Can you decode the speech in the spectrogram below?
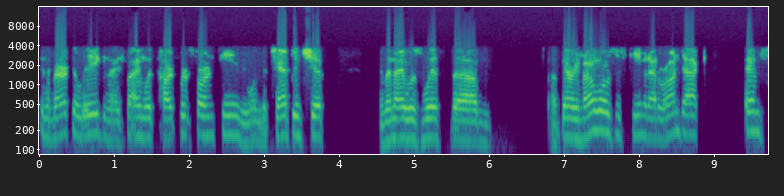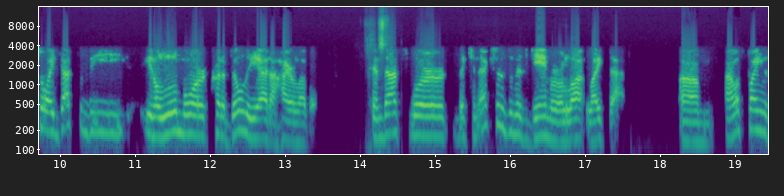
in American League, and I signed with Hartford's foreign team. We won the championship. And then I was with um, uh, Barry Melrose's team at Adirondack. And so I got to be, you know, a little more credibility at a higher level. And that's where the connections in this game are a lot like that. Um, I was playing in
